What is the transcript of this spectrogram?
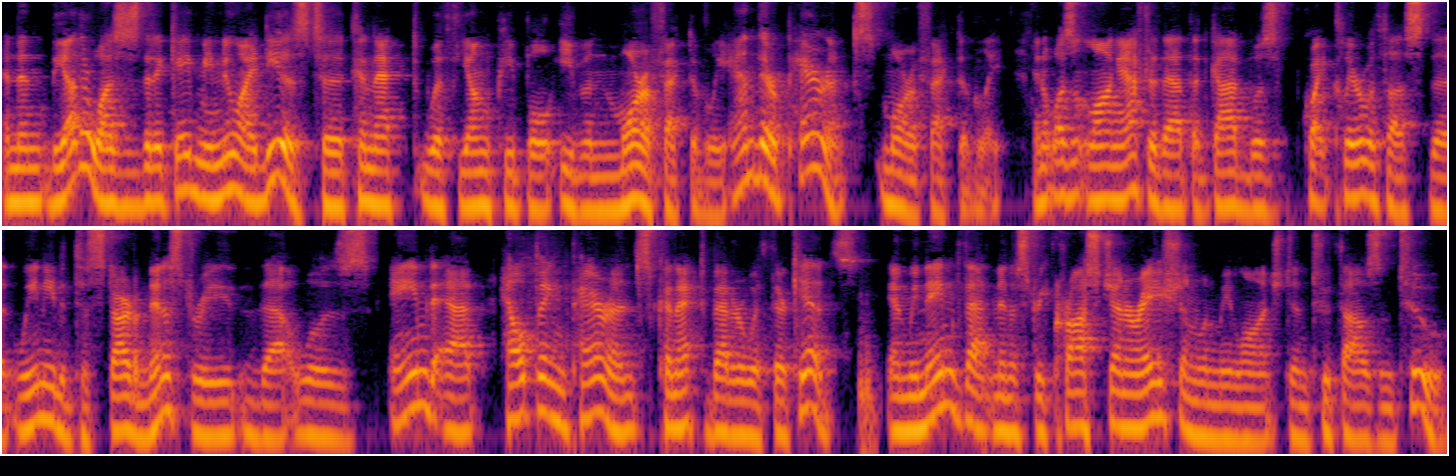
And then the other was is that it gave me new ideas to connect with young people even more effectively and their parents more effectively. And it wasn't long after that that God was quite clear with us that we needed to start a ministry that was aimed at helping parents connect better with their kids. And we named that ministry Cross Generation when we launched in 2002.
